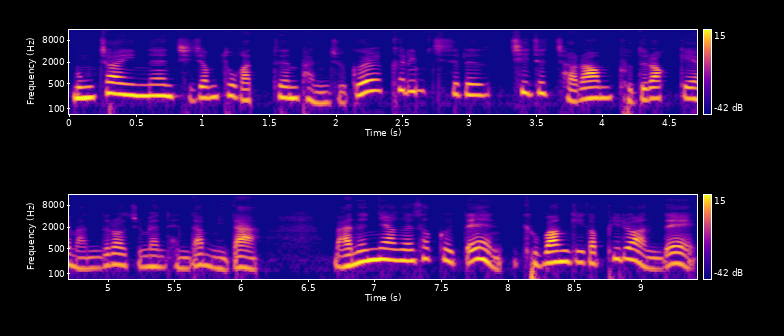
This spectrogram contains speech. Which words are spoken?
뭉쳐있는 지점토 같은 반죽을 크림치즈처럼 부드럽게 만들어주면 된답니다. 많은 양을 섞을 땐 교반기가 필요한데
